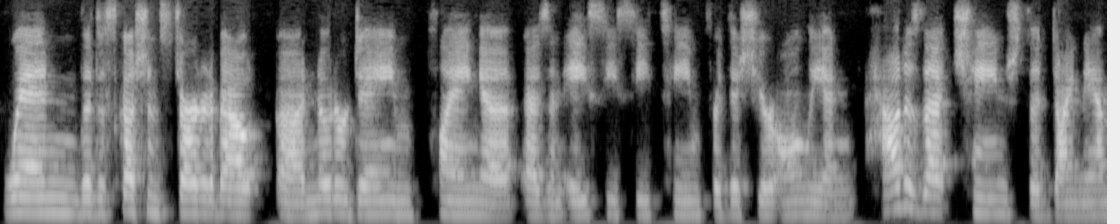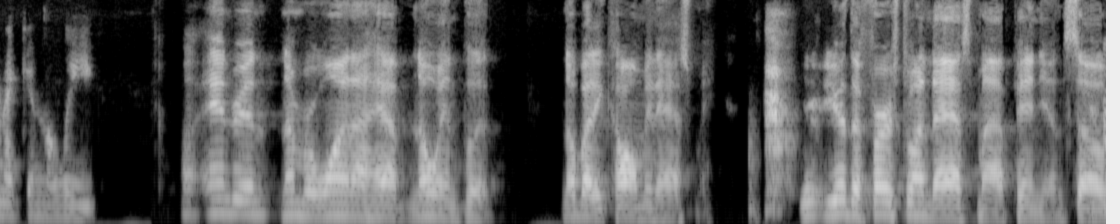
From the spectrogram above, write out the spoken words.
when the discussion started about uh, Notre Dame playing a, as an ACC team for this year only, and how does that change the dynamic in the league? Uh, Andrea, number one, I have no input. Nobody called me to ask me. You're, you're the first one to ask my opinion. So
